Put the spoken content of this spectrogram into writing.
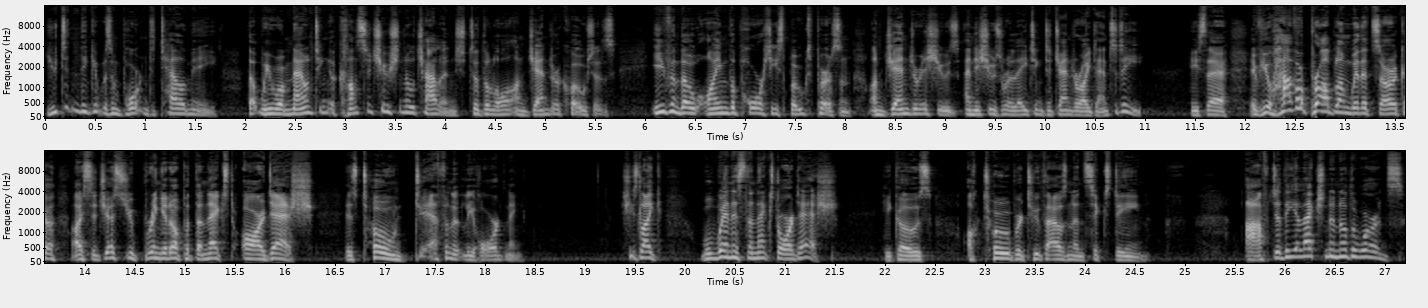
You didn't think it was important to tell me that we were mounting a constitutional challenge to the law on gender quotas, even though I'm the party spokesperson on gender issues and issues relating to gender identity? He's there. If you have a problem with it, Sorcha, I suggest you bring it up at the next Ard Fheis. His tone definitely hardening. She's like, Well, when is the next Ard Fheis? He goes, October 2016. After the election, in other words.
